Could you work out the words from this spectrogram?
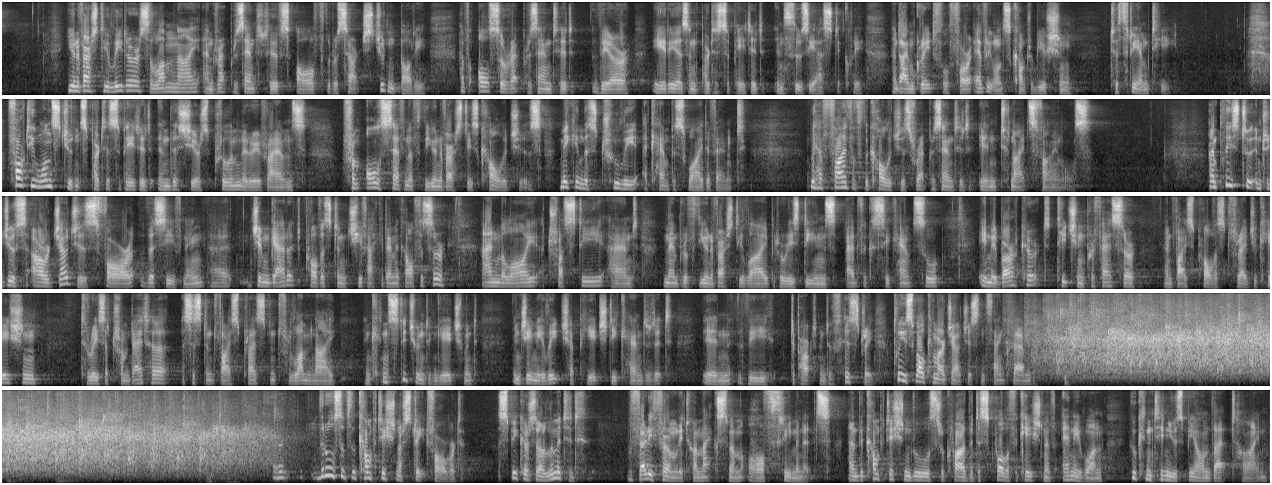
University leaders, alumni and representatives of the research student body have also represented their areas and participated enthusiastically. And I'm grateful for everyone's contribution to 3MT. 41 students participated in this year's preliminary rounds from all seven of the university's colleges, making this truly a campus-wide event. We have five of the colleges represented in tonight's finals. I'm pleased to introduce our judges for this evening. Uh, Jim Garrett, Provost and Chief Academic Officer, Anne Malloy, a trustee and member of the University Library's Dean's Advocacy Council, Amy Burkert, Teaching Professor and Vice Provost for Education, Teresa Trombetta, Assistant Vice President for Alumni and Constituent Engagement, and Jamie Leach, a PhD candidate in the Department of History. Please welcome our judges and thank them. The rules of the competition are straightforward. Speakers are limited very firmly to a maximum of three minutes, and the competition rules require the disqualification of anyone who continues beyond that time.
